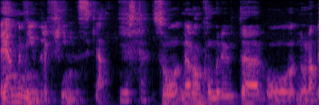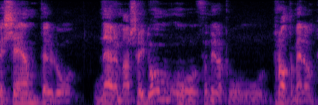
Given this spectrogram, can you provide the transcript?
än mindre finska. Så när de kommer ut där och några betjänter då närmar sig dem och funderar på att prata med dem.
